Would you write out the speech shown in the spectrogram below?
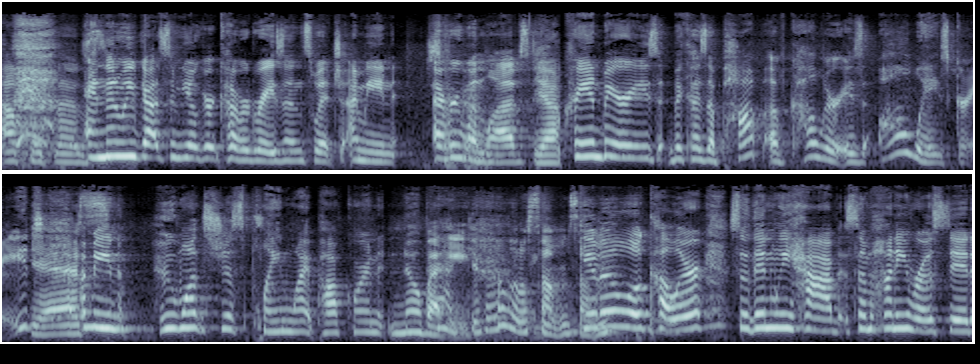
I'll take those. And then we've got some yogurt covered raisins, which I mean everyone good. loves. Yeah. Cranberries because a pop of color is always great. Yes. I mean, who wants just plain white popcorn? Nobody. Give it a little something, something. Give it a little color. So then we have some honey roasted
